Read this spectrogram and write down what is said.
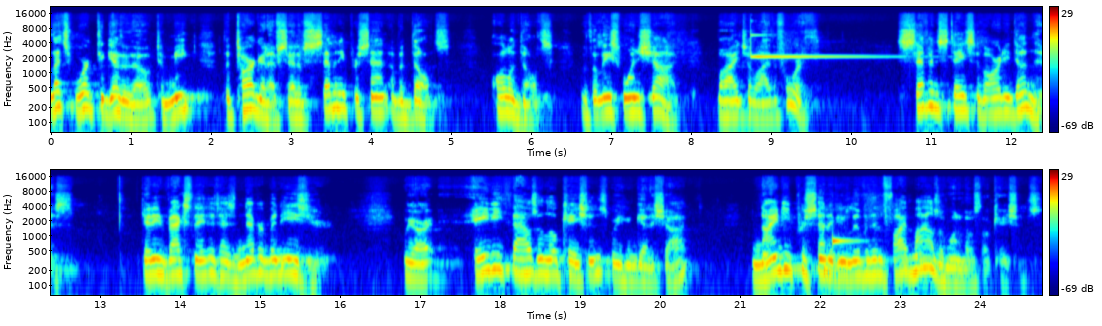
Let's work together, though, to meet the target I've set of 70% of adults, all adults, with at least one shot by July the 4th. Seven states have already done this. Getting vaccinated has never been easier. We are 80,000 locations where you can get a shot. 90% of you live within five miles of one of those locations.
